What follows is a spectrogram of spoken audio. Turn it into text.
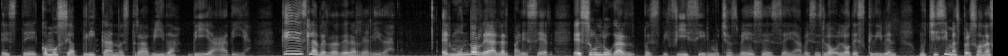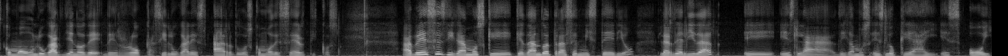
este cómo se aplica a nuestra vida día a día. ¿Qué es la verdadera realidad? El mundo real al parecer es un lugar pues difícil muchas veces, eh, a veces lo, lo, describen muchísimas personas como un lugar lleno de, de, rocas y lugares arduos como desérticos. A veces digamos que quedando atrás el misterio, la realidad eh, es la, digamos, es lo que hay, es hoy.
